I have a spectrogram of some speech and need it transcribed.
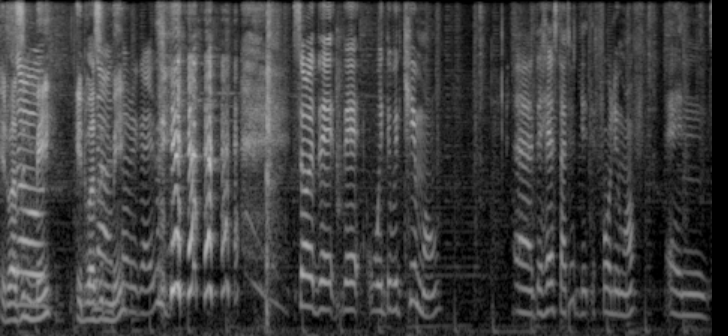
it wasn't So- me it wasn't no, me Sorry, guys. so the the with with chemo, uh, the hair started falling off, and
